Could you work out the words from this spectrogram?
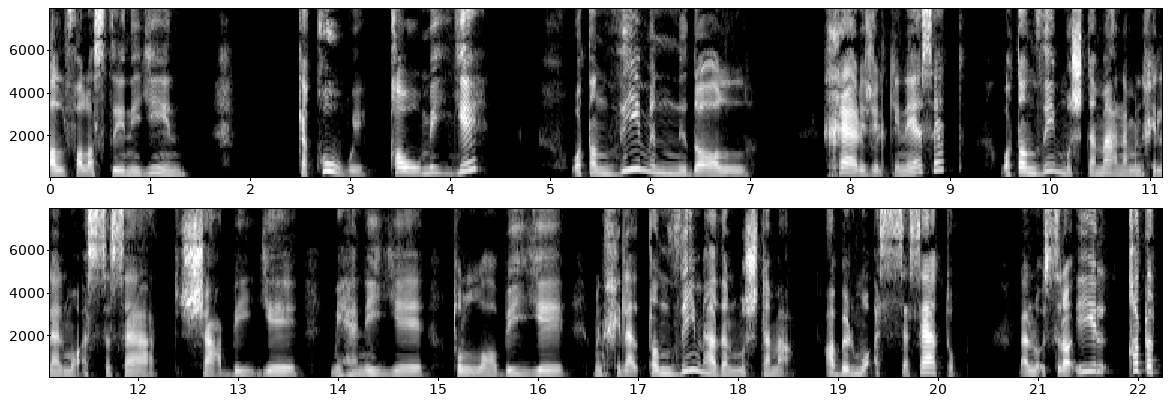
الفلسطينيين كقوة قومية وتنظيم النضال خارج الكنيسة وتنظيم مجتمعنا من خلال مؤسسات شعبية مهنية طلابية من خلال تنظيم هذا المجتمع عبر مؤسساته. لأنه إسرائيل قضت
